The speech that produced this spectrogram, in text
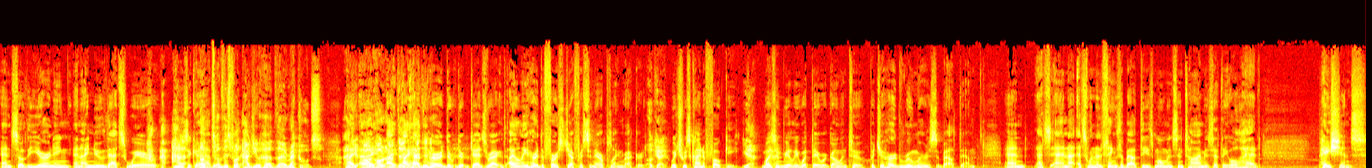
And so the yearning, and I knew that's where music could Up happen. to this point, had you heard their records? I, you- I, or- or I, they- I had hadn't heard the, the Dead's record. I only heard the first Jefferson Airplane record. Okay. Which was kind of folky. Yeah, Wasn't really what they were going to. But you heard rumors about them. And that's and that's one of the things about these moments in time is that they all had patience.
